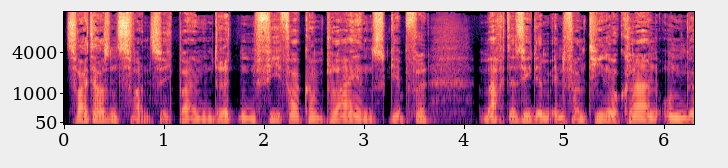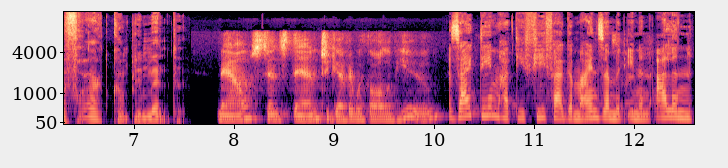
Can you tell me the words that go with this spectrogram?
2020 beim dritten FIFA-Compliance-Gipfel machte sie dem Infantino-Clan ungefragt Komplimente. Seitdem hat die FIFA gemeinsam mit Ihnen allen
